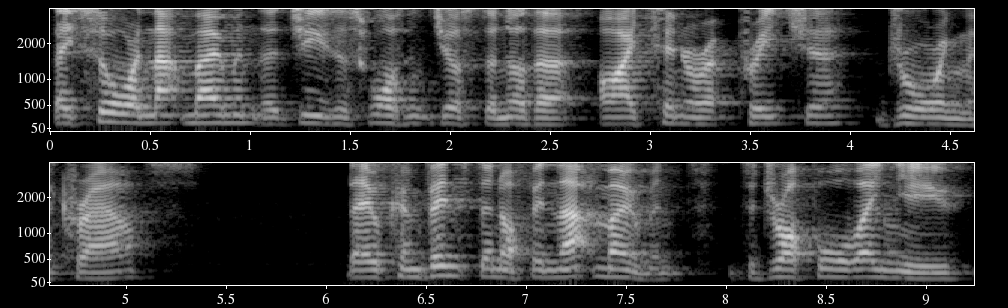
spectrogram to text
They saw in that moment that Jesus wasn't just another itinerant preacher drawing the crowds. They were convinced enough in that moment to drop all they knew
